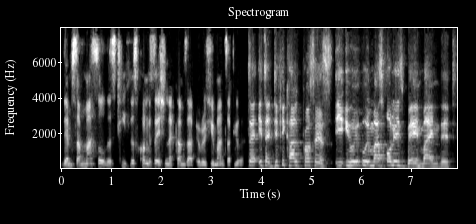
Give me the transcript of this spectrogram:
them some muscle, this teeth, this conversation that comes up every few months up here? It's a, it's a difficult process. We must always bear in mind that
